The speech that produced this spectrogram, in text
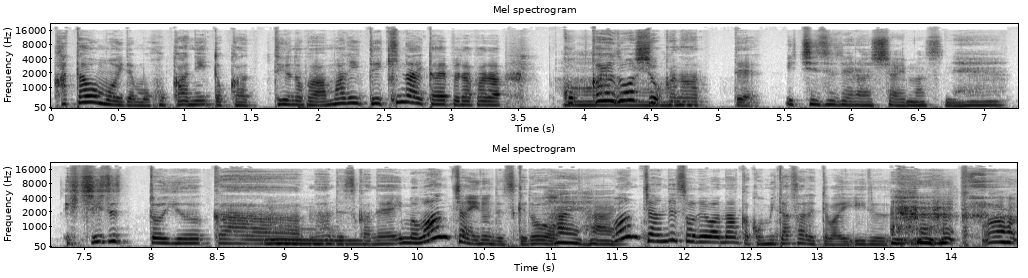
片思いでも他にとかっていうのがあまりできないタイプだからこっからどうしようかなって一途でいらっしゃいますね。一途というかうんなんですかね今ワンちゃんいるんですけど、はいはい。ワンちゃんでそれはなんかこう満たされてはいるワ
